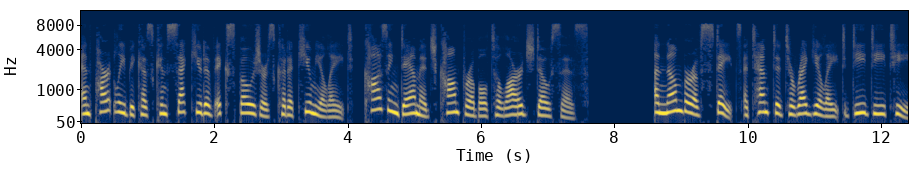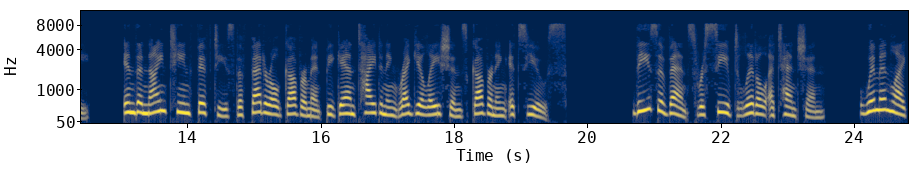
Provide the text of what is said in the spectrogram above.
and partly because consecutive exposures could accumulate, causing damage comparable to large doses. A number of states attempted to regulate DDT, in the 1950s the federal government began tightening regulations governing its use. These events received little attention. Women like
